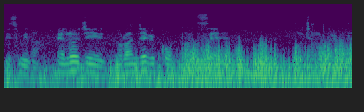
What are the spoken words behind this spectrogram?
있습니다. 엘러지, 노란제비꽃, 박새, 도착을 보입니다.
